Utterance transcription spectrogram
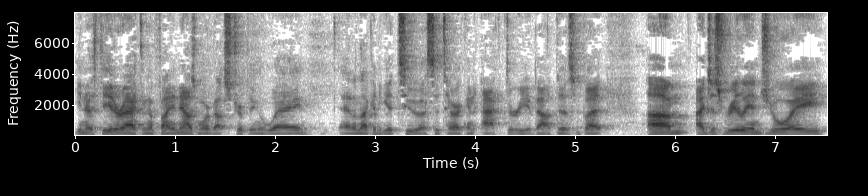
you know, theater acting, I'm finding now is more about stripping away. And I'm not going to get too esoteric and actory about this, but um, I just really enjoy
